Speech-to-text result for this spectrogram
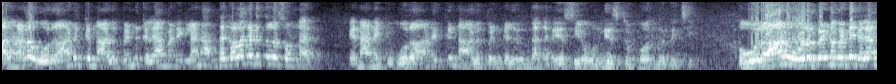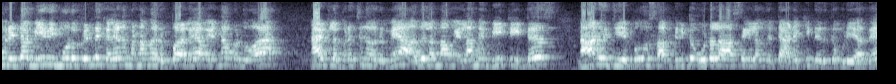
அதனால ஒரு ஆணுக்கு நாலு பெண் கல்யாணம் பண்ணிக்கலாம்னு அந்த காலகட்டத்தில் சொன்னார். ஏன்னா அன்னைக்கு ஒரு ஆணுக்கு நாலு பெண்கள் இருந்தாங்க. ரேசியோ ஒன் இஸ்டு போர் இருந்துச்சு. இப்போ ஒரு ஆண் ஒரு பெண்ணை மட்டும் கல்யாணம் பண்ணிட்டா மீதி மூணு பெண்ணு கல்யாணம் பண்ணாம இருப்பாளே அவன் என்ன பண்ணுவா? நாட்டுல பிரச்சனை வருமே அது இல்லாம அவங்க எல்லாமே மீட்டிட்டு நான்வெஜ் எப்பவும் சாப்பிட்டுக்கிட்டு உடல் ஆசைகளை வந்துட்டு அடக்கிட்டு இருக்க முடியாது.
